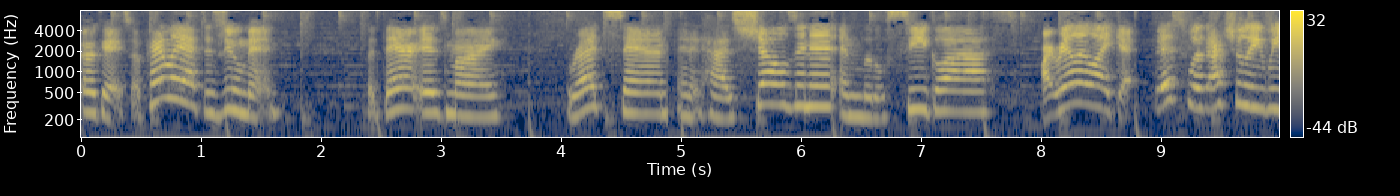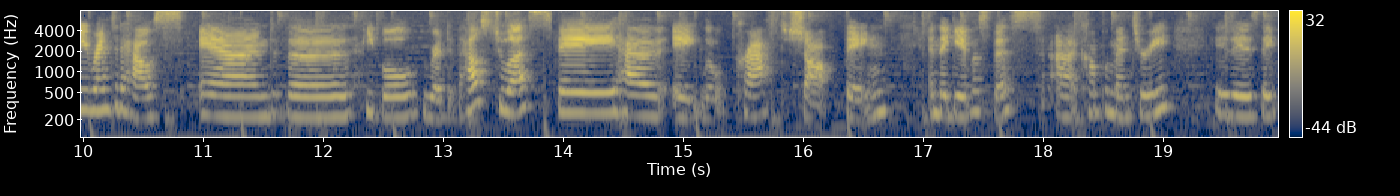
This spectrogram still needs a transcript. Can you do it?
Okay, so apparently I have to zoom in. But there is my red sand and it has shells in it and little sea glass. I really like it. This was actually, we rented a house and the people who rented the house to us, they have a little craft shop thing and they gave us this uh, complimentary. It is a,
